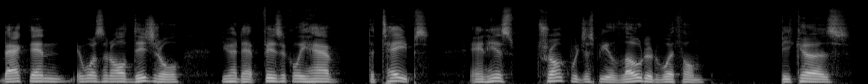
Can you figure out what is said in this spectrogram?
back then it wasn't all digital. You had to physically have the tapes, and his trunk would just be loaded with them because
